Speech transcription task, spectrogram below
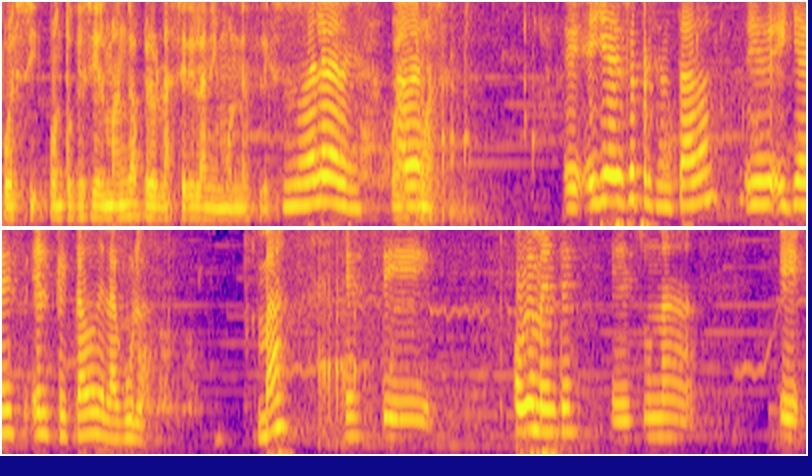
pues sí, punto que sí el manga, pero la serie la animó Netflix. No vale verga. Bueno, ¿qué más? Eh, ella es representada, ella, es el pecado de la gula. ¿Va? Este, obviamente es una eh,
